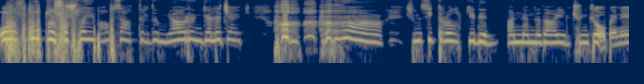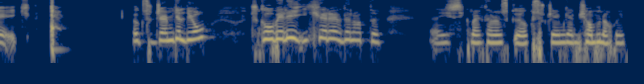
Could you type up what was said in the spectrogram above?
orospulukla suçlayıp hapse attırdım. Yarın gelecek. Şimdi siktir olup gidin. Annem de dahil. Çünkü o beni iki... öksüreceğim geliyor. Çünkü o beni iki kere evden attı. Ay, sikmekten öksüreceğim gelmiş amına koyayım.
